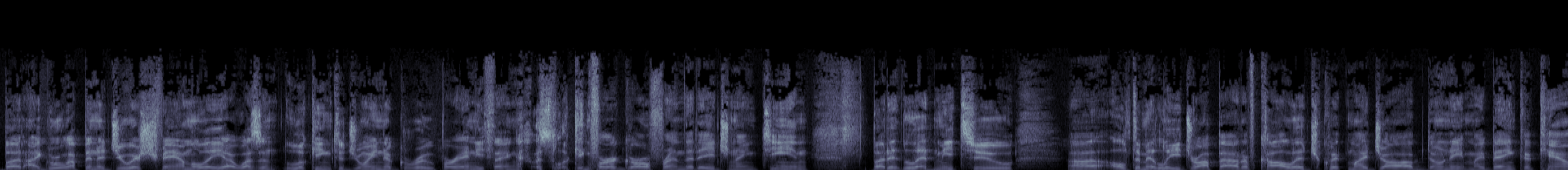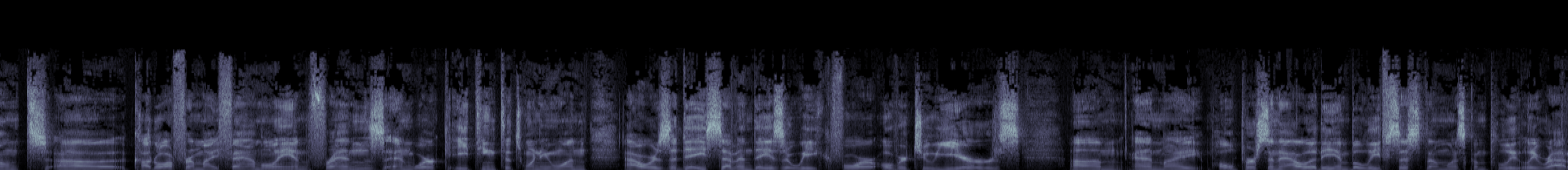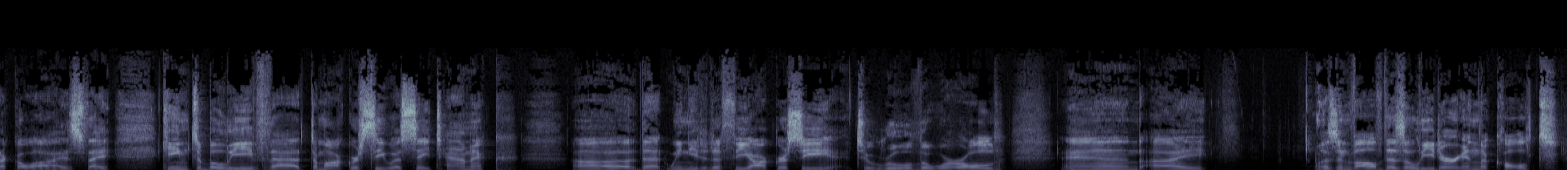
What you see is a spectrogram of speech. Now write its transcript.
but I grew up in a Jewish family. I wasn't looking to join a group or anything. I was looking for a girlfriend at age 19, but it led me to uh, ultimately drop out of college, quit my job, donate my bank account, uh, cut off from my family and friends, and work 18 to 21 hours a day, seven days a week for over two years um, and my whole personality and belief system was completely radicalized. I came to believe that democracy was satanic, uh, that we needed a theocracy to rule the world, and I was involved as a leader in the cult.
